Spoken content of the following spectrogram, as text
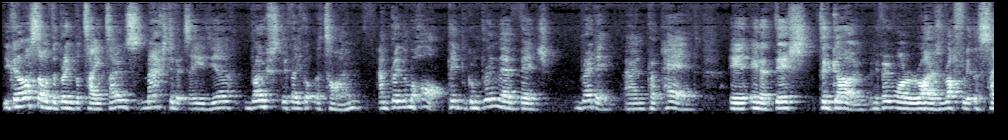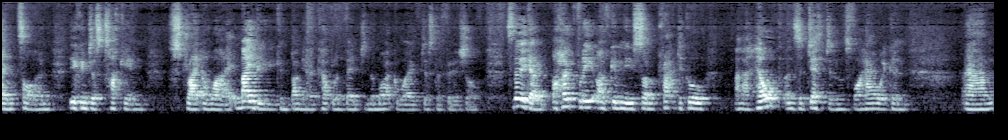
You can ask someone to bring potatoes, mashed if it's easier, roast if they've got the time, and bring them hot. People can bring their veg ready and prepared in, in a dish to go. And if everyone arrives roughly at the same time, you can just tuck in straight away. Maybe you can bung in a couple of veg in the microwave just to finish off. So there you go. Hopefully I've given you some practical uh, help and suggestions for how we can um,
